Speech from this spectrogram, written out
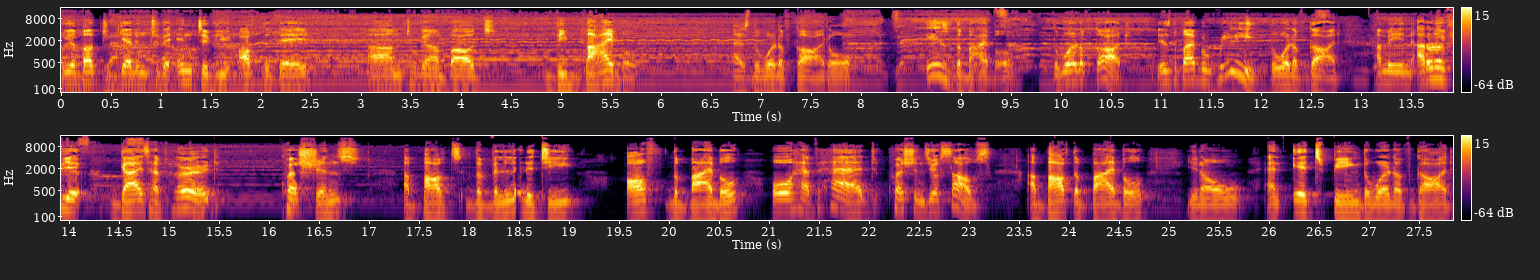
we're about to get into the interview of the day. Um, talking about the Bible as the Word of God, or is the Bible the Word of God? Is the Bible really the Word of God? I mean, I don't know if you guys have heard questions about the validity of the Bible or have had questions yourselves about the Bible, you know, and it being the Word of God.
